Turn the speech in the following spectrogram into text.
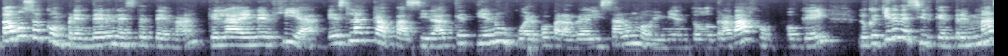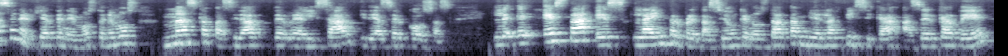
Vamos a comprender en este tema que la energía es la capacidad que tiene un cuerpo para realizar un movimiento o trabajo, ¿ok? Lo que quiere decir que entre más energía tenemos, tenemos más capacidad de realizar y de hacer cosas. E, esta es la interpretación que nos da también la física acerca de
